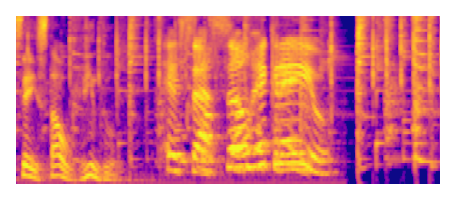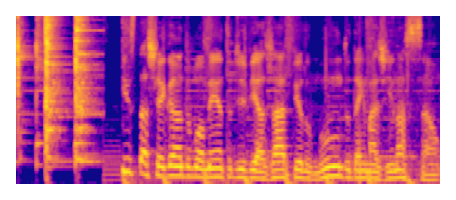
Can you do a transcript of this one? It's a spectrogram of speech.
Você está ouvindo? Estação Recreio. Está chegando o momento de viajar pelo mundo da imaginação.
